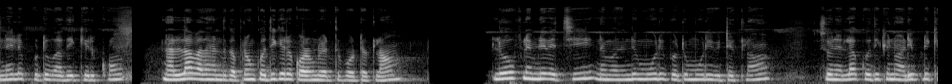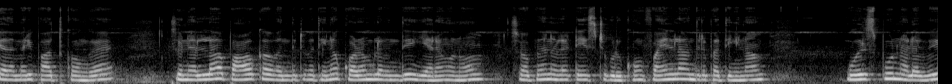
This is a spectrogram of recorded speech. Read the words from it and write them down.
எண்ணெயில் போட்டு வதக்கியிருக்கோம். நல்லா வதங்கினதுக்கப்புறம் கொதிக்கிற குழம்புல எடுத்து போட்டுக்கலாம். லோ ஃப்ளேம்லேயே வச்சு நம்ம வந்து மூடி போட்டு மூடி விட்டுக்கலாம். ஸோ நல்லா கொதிக்கணும். அடி பிடிக்காத மாதிரி பார்த்துக்கோங்க. ஸோ நல்லா பாவக்காய் வந்துட்டு பார்த்திங்கன்னா குழம்புல வந்து இறங்கணும். ஸோ அப்போ தான் நல்லா டேஸ்ட்டு கொடுக்கும். ஃபைனலாக வந்துட்டு பார்த்திங்கன்னா ஒரு ஸ்பூன் அளவு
